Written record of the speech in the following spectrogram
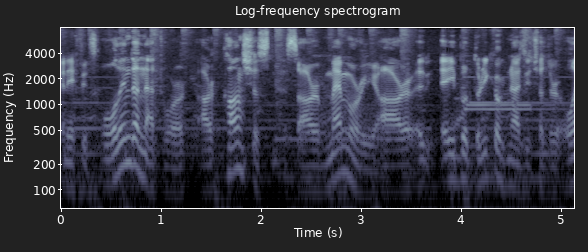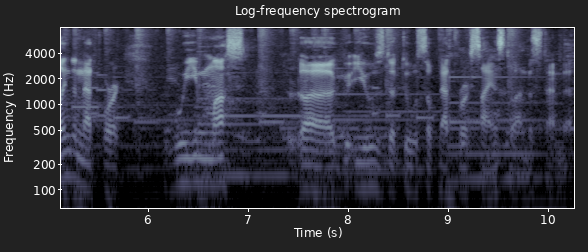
And if it's all in the network, our consciousness, our memory, are able to recognize each other all in the network, we must uh, use the tools of network science to understand that.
